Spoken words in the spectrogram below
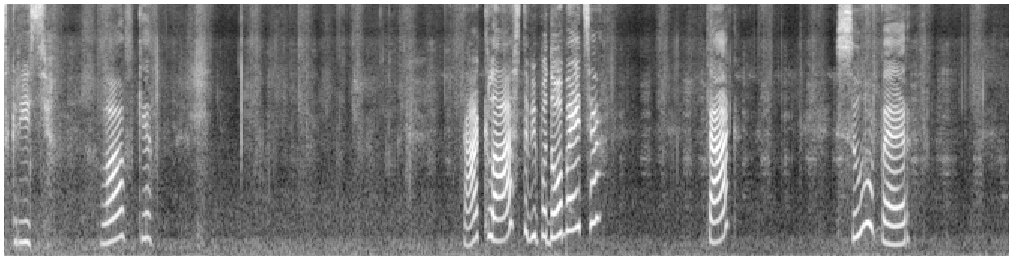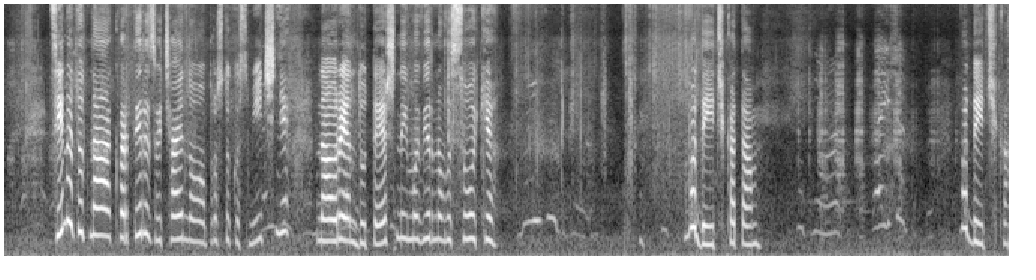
Скрізь лавки. Так, клас, тобі подобається? Так? Супер! Ціни тут на квартири, звичайно, просто космічні. На оренду теж неймовірно високі. Водичка там. Водичка.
